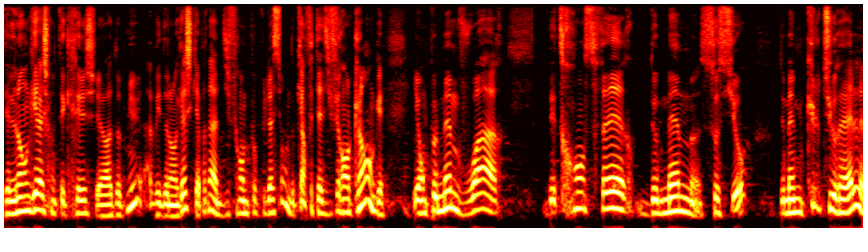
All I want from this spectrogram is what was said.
des langages qui ont été créés chez ratopnus avec des langages qui appartiennent à différentes populations. Donc en fait, il y a différentes langues. Et on peut même voir des transferts de mêmes sociaux, de mêmes culturels,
